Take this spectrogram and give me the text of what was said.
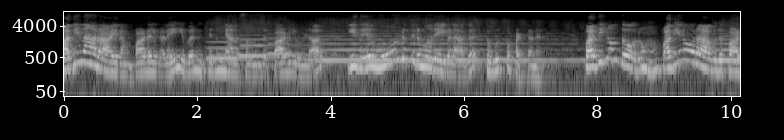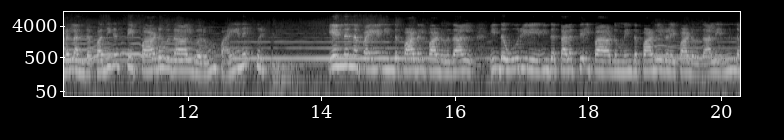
பதினாறாயிரம் பாடல்களை இவர் திருஞான சம்பந்தர் பாடியுள்ளார். இது மூன்று திருமுறைகளாக தொகுக்கப்பட்டன. பதிகம் தோறும் பதினோராவது பாடல் அந்த பதிகத்தை பாடுவதால் வரும் பயனை குறிப்பிடுகிறது. என்னென்ன பயன் இந்த பாடல் பாடுவதால் இந்த ஊரில் இந்த தலத்தில் பாடும் இந்த பாடல்களை பாடுவதால் என்னென்ன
